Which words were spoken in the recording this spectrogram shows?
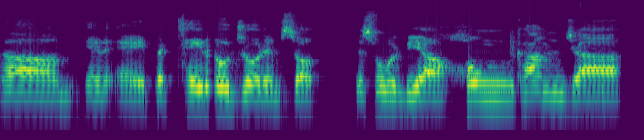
um, in a potato jorim. So this one would be a hong kamja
